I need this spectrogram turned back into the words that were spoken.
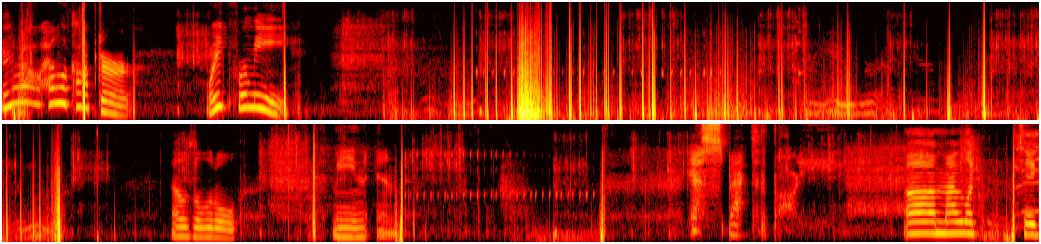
No, helicopter. Wait for me. Was a little mean and yes, back to the party. Um, I would like to take.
